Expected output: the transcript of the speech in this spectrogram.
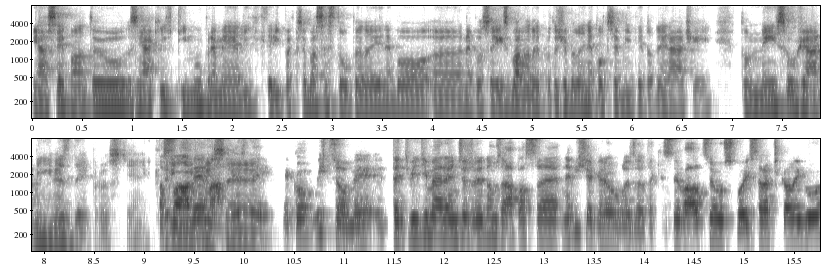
já si je pamatuju z nějakých týmů Premier League, který pak třeba sestoupili nebo, eh, nebo se jich zbavili, protože byli nepotřební tyto ty hráči. To nejsou žádný hvězdy prostě. A Slávě má se... hvězdy. Jako, víš co, my teď vidíme Rangers v jednom zápase, nevíš, jak hrajou v lize, tak jestli válcují svoji sračka ligu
